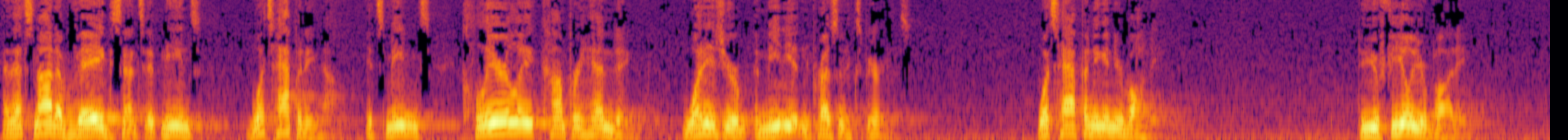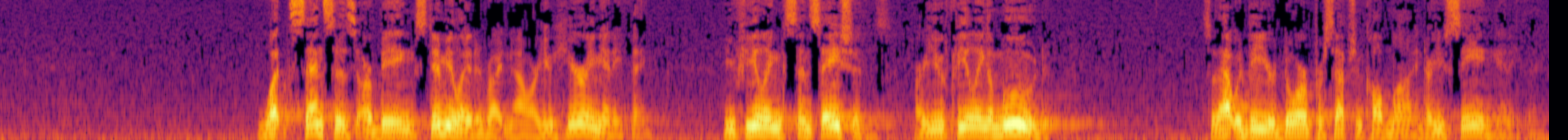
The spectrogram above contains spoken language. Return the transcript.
And that's not a vague sense. It means what's happening now. It means clearly comprehending what is your immediate and present experience. What's happening in your body? Do you feel your body? What senses are being stimulated right now? Are you hearing anything? Are you feeling sensations? Are you feeling a mood? So that would be your door of perception called mind. Are you seeing anything?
